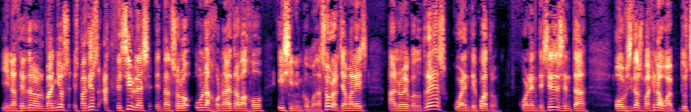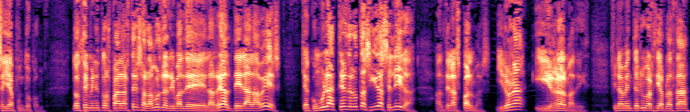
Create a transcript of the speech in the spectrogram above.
y en hacer de los baños espacios accesibles en tan solo una jornada de trabajo y sin incómodas obras. Llámales al 943 44 46 60 o visita su página web duchaya.com. 12 minutos para las 3 hablamos del rival de la Real, del Alavés, que acumula tres derrotas seguidas en Liga ante Las Palmas, Girona y Real Madrid. Finalmente, Luis García Plaza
